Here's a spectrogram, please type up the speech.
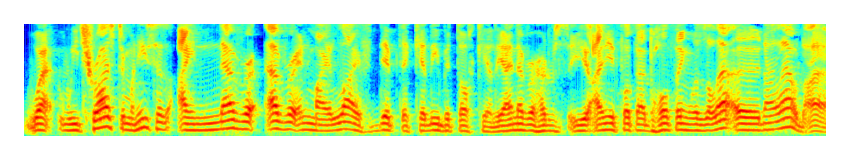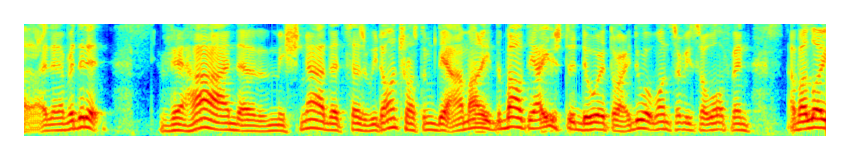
We trust him when he says, "I never ever in my life dipped a keli betoch keli." I never heard of. I thought that the whole thing was uh, not allowed. I, I, never did it. Veha and the Mishnah that says we don't trust him. The Amari Balti. I used to do it, or I do it once every so often. But I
